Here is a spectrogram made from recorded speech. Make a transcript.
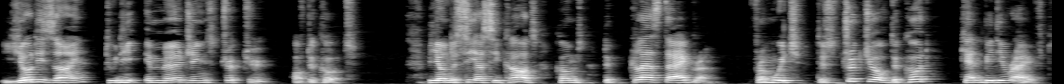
your design to the emerging structure of the code. Beyond the CRC cards comes the class diagram, from which the structure of the code can be derived.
